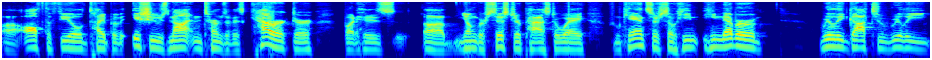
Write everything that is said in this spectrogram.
uh, off the field type of issues, not in terms of his character, but his uh, younger sister passed away from cancer. So he he never really got to really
